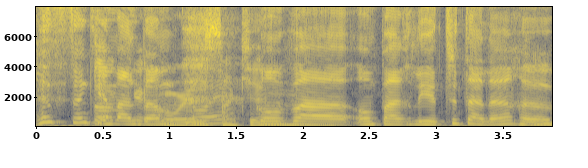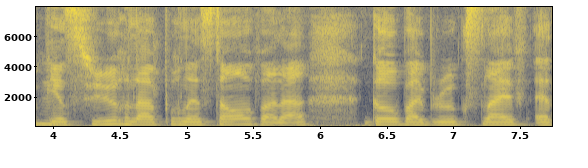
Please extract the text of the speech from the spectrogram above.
cinquième Donc, album. Oui, Ouais. qu'on va en parler tout à l'heure, euh, bien sûr. Là, pour l'instant, voilà, Go by Brooks Live at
